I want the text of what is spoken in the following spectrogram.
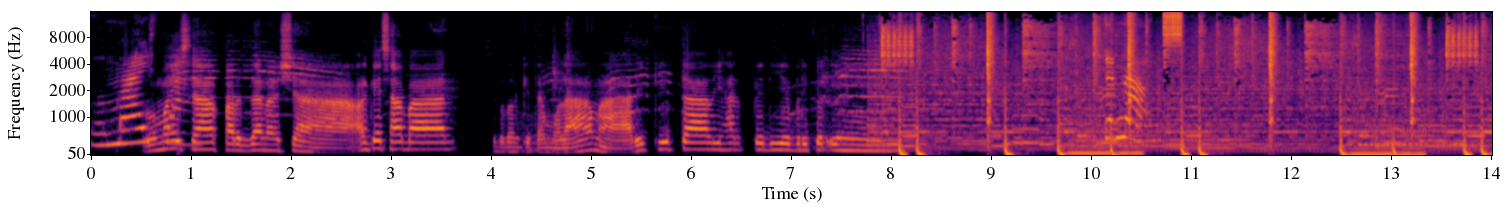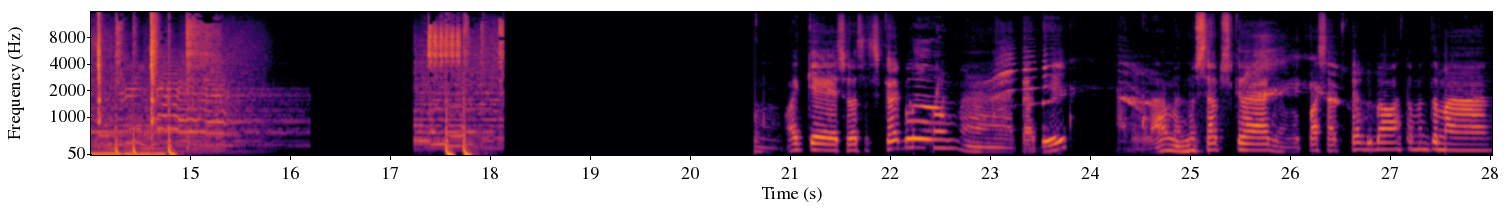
Umaisa. Umaisa Farzana Syah. Oke sahabat, sebelum kita mulai, mari kita lihat video berikut ini. Oke, sudah subscribe belum? Nah, tadi adalah menu subscribe. Jangan lupa subscribe di bawah teman-teman.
